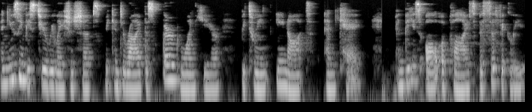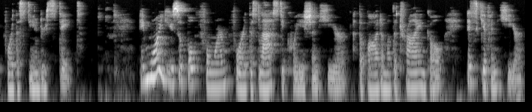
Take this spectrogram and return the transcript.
And using these two relationships, we can derive this third one here between E naught and K. And these all apply specifically for the standard state. A more usable form for this last equation here at the bottom of the triangle is given here.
